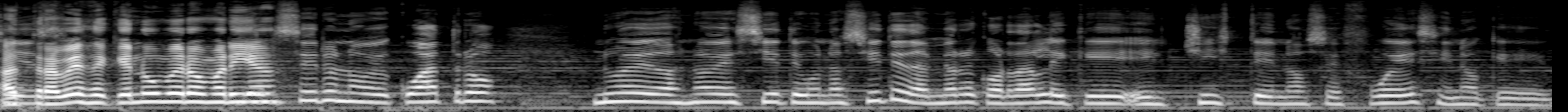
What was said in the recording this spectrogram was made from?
¿A través de qué número, María? 094 929-717. También recordarle que el chiste no se fue, sino que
